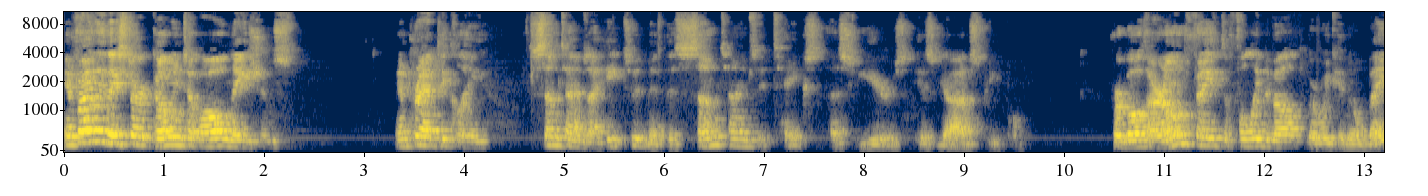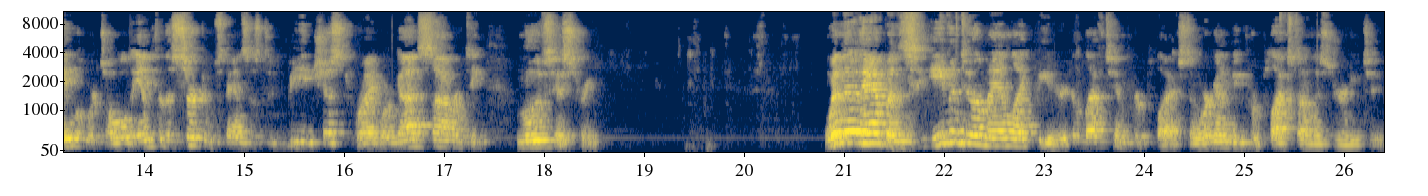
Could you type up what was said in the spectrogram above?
And finally, they start going to all nations. And practically, sometimes, I hate to admit this, sometimes it takes us years as God's people for both our own faith to fully develop where we can obey what we're told and for the circumstances to be just right where God's sovereignty moves history. When that happens, even to a man like Peter, it left him perplexed, and we're going to be perplexed on this journey too.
